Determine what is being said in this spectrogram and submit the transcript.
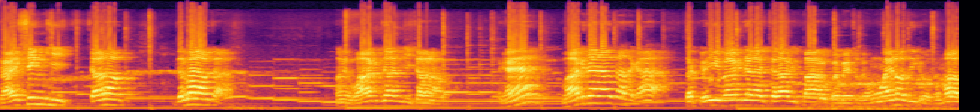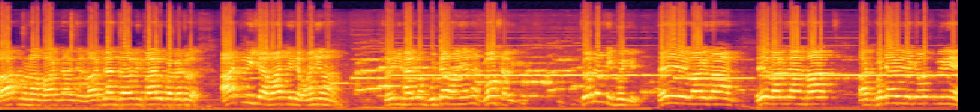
રાયસિંહજી ચારણ દરબાર આવતા. અને વાગદાન ચારણ આવતા હે? વાગદાન આવતા હતા તો કઈ વાગદાન ચલાવી પાર ઉપર બેઠો હું એનો દીકરો છું. મારા બાપનું નામ વાગદાન છે. વાગદાન ચલાવી પાર ઉપર બેઠો આટલી જ વાતચીત છે વાણિયા તો એની મારી બુઢા વાણિયા ને રોષ આવી ગયો. ગદરથી ભઈ ગઈ હે વાગદાન હે વાગદાન બાપ, આજ બચાવી લે ગોત્રીને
